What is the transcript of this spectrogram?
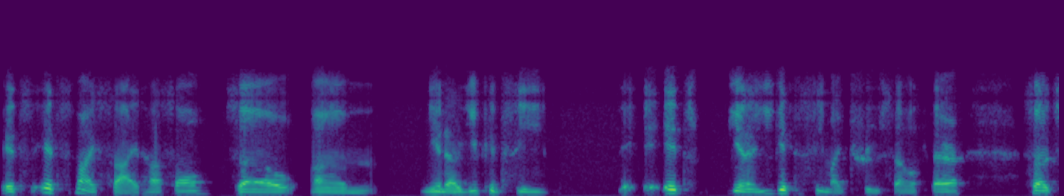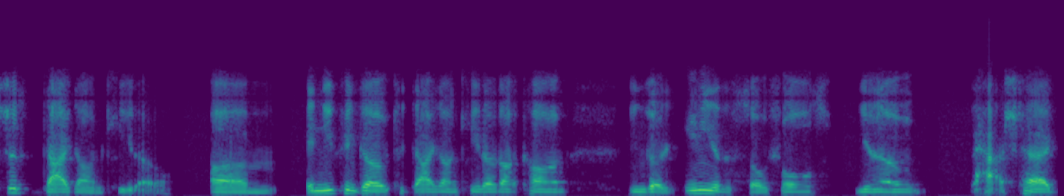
it's it's my side hustle. So um, you know, you could see it's you know, you get to see my true self there. So it's just Guigon Keto. Um, and you can go to GuigonKeto.com. You can go to any of the socials, you know, hashtag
